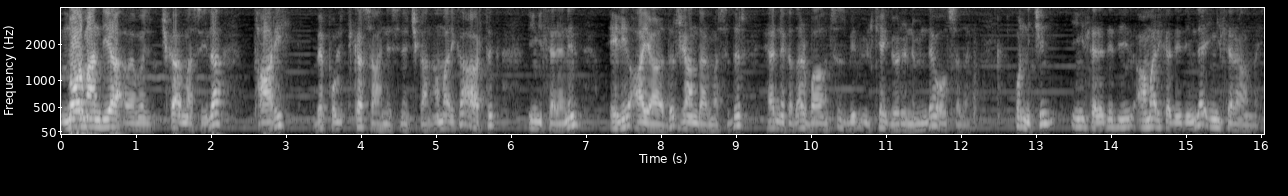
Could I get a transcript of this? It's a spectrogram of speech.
Normandiya çıkarmasıyla tarih ve politika sahnesine çıkan Amerika artık İngiltere'nin eli ayağıdır, jandarmasıdır. Her ne kadar bağımsız bir ülke görünümünde olsa da. Onun için İngiltere dediğim, Amerika dediğimde İngiltere anlayın.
